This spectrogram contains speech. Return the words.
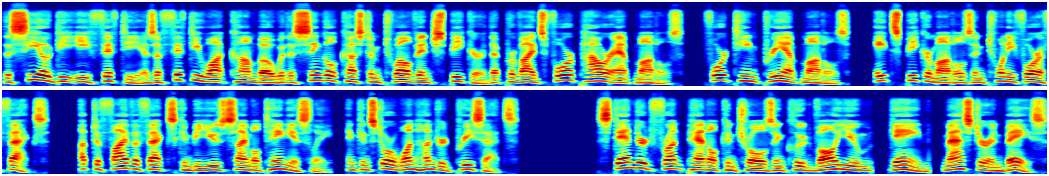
the CODE 50 is a 50 watt combo with a single custom 12 inch speaker that provides four power amp models, 14 preamp models, 8 speaker models and 24 effects. Up to 5 effects can be used simultaneously, and can store 100 presets. Standard front panel controls include volume, gain, master and bass,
